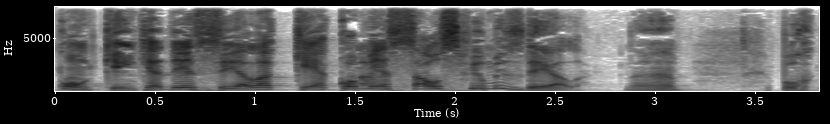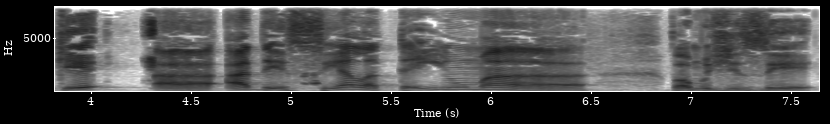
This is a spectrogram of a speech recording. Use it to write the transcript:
com quem que a DC ela quer começar os filmes dela, né? Porque a, a DC ela tem uma, vamos dizer,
